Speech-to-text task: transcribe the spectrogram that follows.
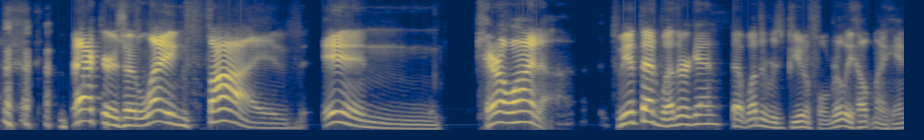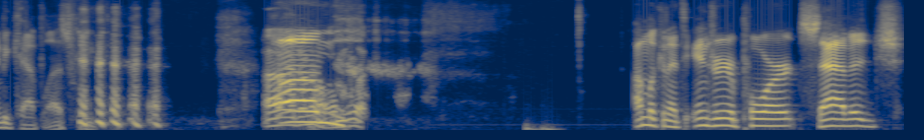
Packers are laying five in Carolina. Do we have bad weather again? That weather was beautiful. Really helped my handicap last week. Uh, Um, look. I'm looking at the injury report. Savage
